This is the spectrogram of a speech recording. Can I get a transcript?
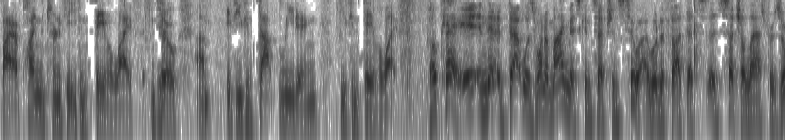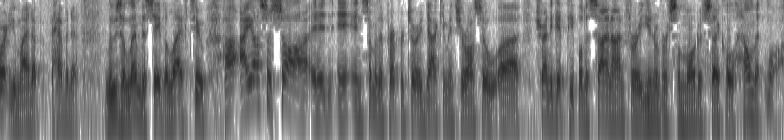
by applying the tourniquet, you can save a life. And so, um, if you can stop bleeding, you can save a life. Okay, and th- that was one of my misconceptions too. I would have thought that's such a last resort. You might up having to lose a limb to save a life too. Uh, I also saw in, in some of the preparatory documents you're also uh, trying to get people to sign on for a universal motorcycle helmet law.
